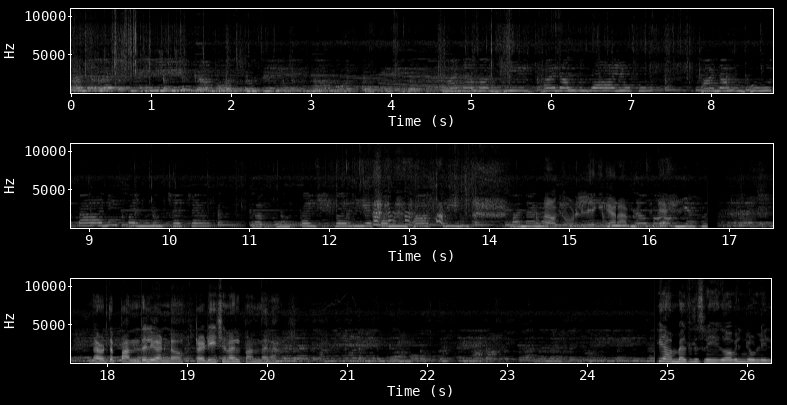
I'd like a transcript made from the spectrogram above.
घनं ഉള്ളിലേക്ക് കയറാൻ പറ്റത്തില്ലേ? ഇത് അവിടുത്തെ പന്തൽ കണ്ടോ? ട്രഡീഷണൽ പന്തല. ഈ അമ്പലത്തിൽ ശ്രീകോവിലിന്റെ ഉള്ളിൽ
